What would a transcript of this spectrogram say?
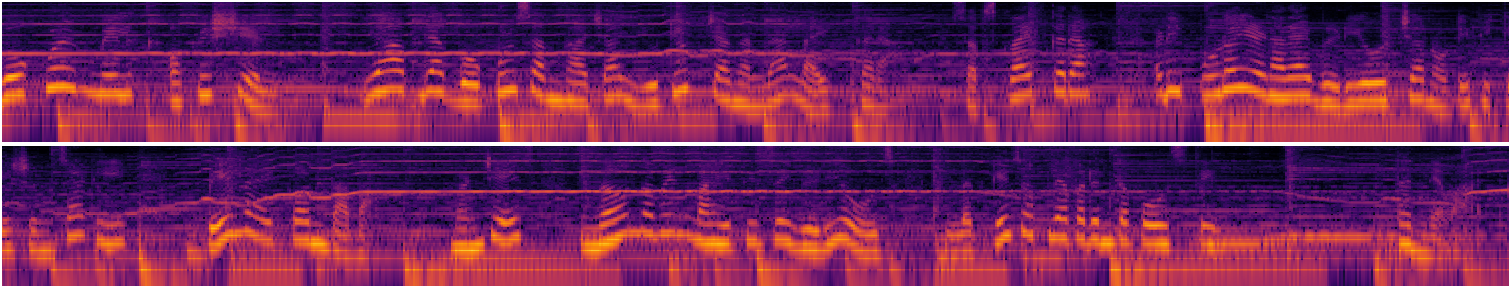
गोकुळ मिल्क ऑफिशियल या आपल्या गोकुळ संघाच्या यूट्यूब चॅनलला लाईक करा. सबस्क्राईब करा आणि पुढे येणाऱ्या व्हिडिओच्या नोटिफिकेशनसाठी बेल आयकॉन दाबा. म्हणजेच नवनवीन माहितीचे व्हिडिओज लगेच आपल्यापर्यंत पोहोचतील. धन्यवाद.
